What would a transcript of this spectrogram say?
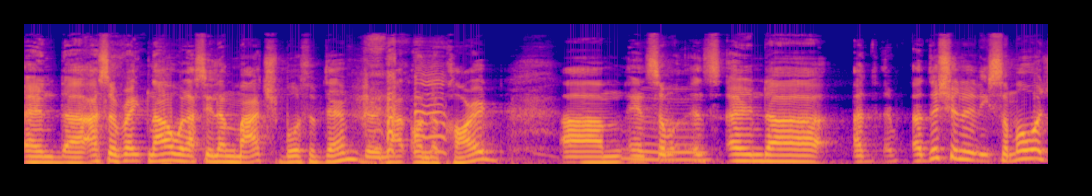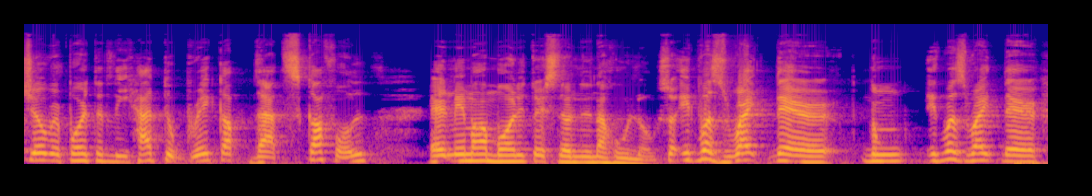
and uh, as of right now wala silang match both of them. They're not on the card. Um and so it's and uh ad- additionally Samoa Joe reportedly had to break up that scuffle and may mga monitors doon na nahulog. So it was right there nung it was right there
